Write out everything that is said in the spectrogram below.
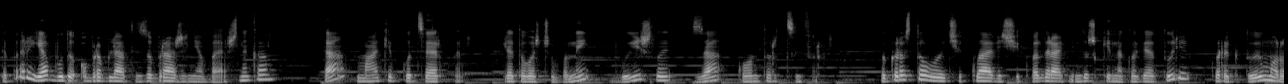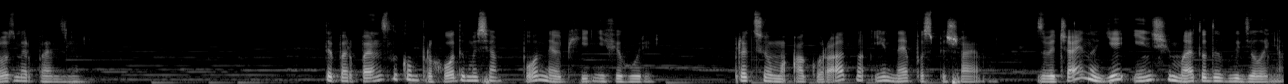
Тепер я буду обробляти зображення вершника та маківку церкви для того, щоб вони вийшли за контур цифр. Використовуючи клавіші квадратні дужки на клавіатурі, коректуємо розмір пензля. Тепер пензликом проходимося по необхідній фігурі. Працюємо акуратно і не поспішаємо. Звичайно, є інші методи виділення,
